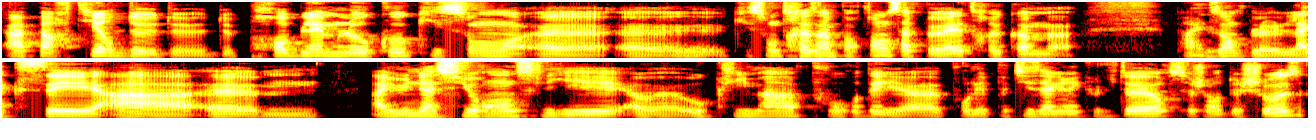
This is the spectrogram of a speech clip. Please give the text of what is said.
à partir de, de, de, problèmes locaux qui sont euh, qui sont très importants. Ça peut être comme par exemple l'accès à, euh, à une assurance liée euh, au climat pour des euh, pour les petits agriculteurs, ce genre de choses.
